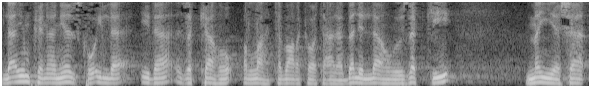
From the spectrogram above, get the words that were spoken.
لا يمكن أن يزكو إلا إذا زكاه الله تبارك وتعالى. بل الله يزكي من يشاء.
